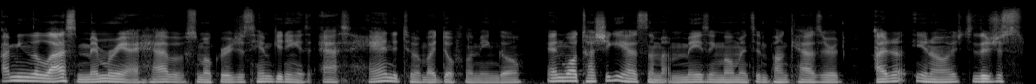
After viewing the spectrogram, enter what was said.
I mean the last memory I have of Smoker is just him getting his ass handed to him by Doflamingo. And while Tashigi has some amazing moments in Punk Hazard, I don't, you know, there's just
